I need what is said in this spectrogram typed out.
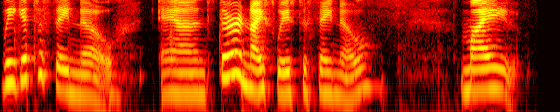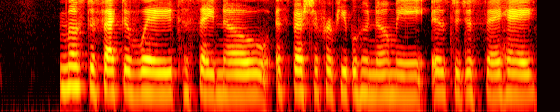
we get to say no. And there are nice ways to say no. My most effective way to say no, especially for people who know me, is to just say, hey,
